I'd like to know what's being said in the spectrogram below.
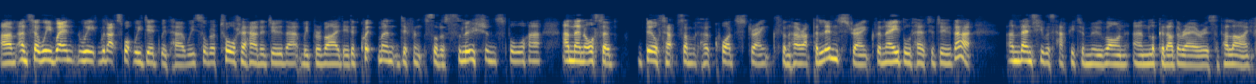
Um, and so we went, we, that's what we did with her. We sort of taught her how to do that. We provided equipment, different sort of solutions for her, and then also built up some of her quad strength and her upper limb strength, enabled her to do that. And then she was happy to move on and look at other areas of her life.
